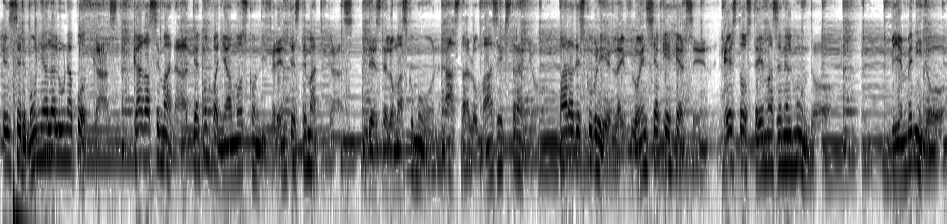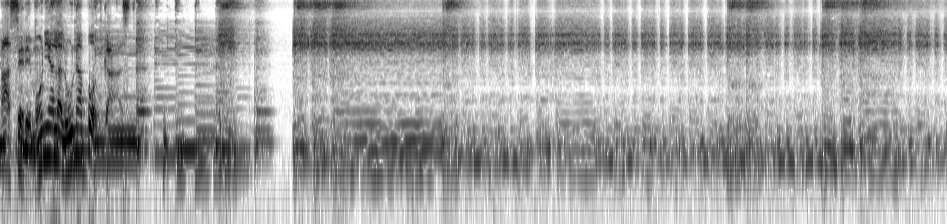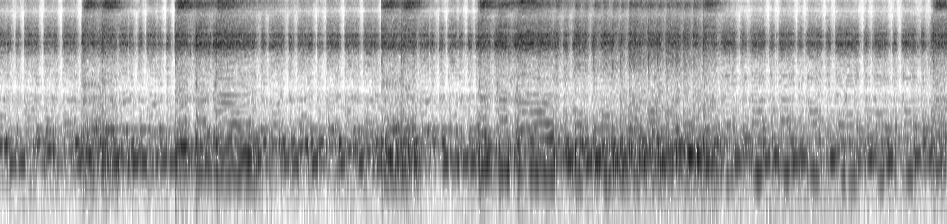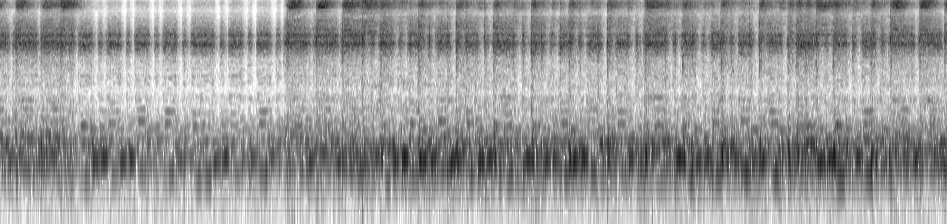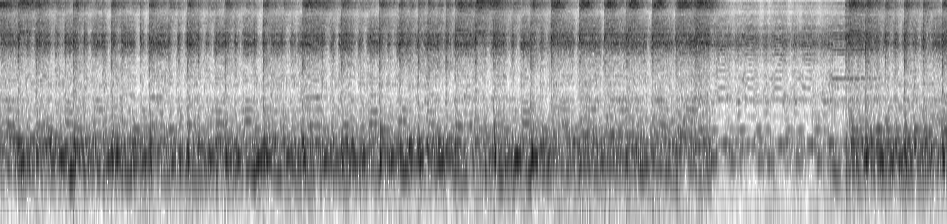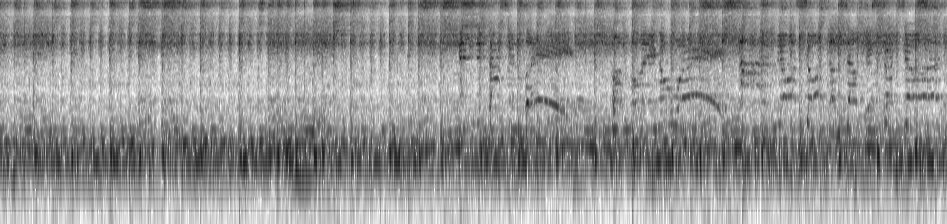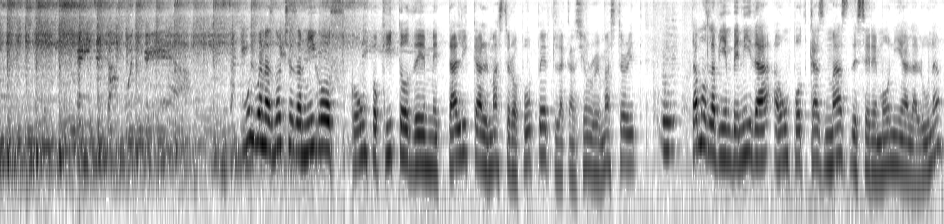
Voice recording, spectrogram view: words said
En Ceremonia La Luna Podcast, cada semana te acompañamos con diferentes temáticas, desde lo más común hasta lo más extraño, para descubrir la influencia que ejercen estos temas en el mundo. Bienvenido a Ceremonia La Luna Podcast. Buenas noches amigos, con un poquito de Metallica al Master of Puppet, la canción Remastered. Damos la bienvenida a un podcast más de Ceremonia a la Luna.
